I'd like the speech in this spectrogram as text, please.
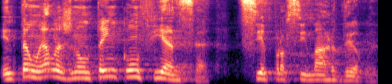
Então elas não têm confiança de se aproximar dele.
